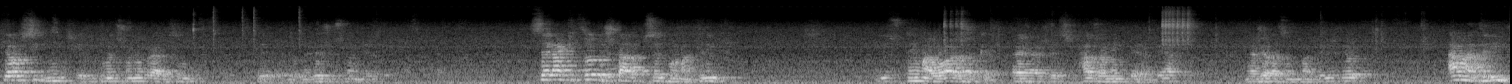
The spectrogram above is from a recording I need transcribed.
que é o seguinte, que a gente mencionou no Brasil, eu vejo isso na mesa. Será que todo Estado precisa de uma matriz? Isso tem uma lógica, é, às vezes, razoavelmente perversa na geração de matriz. Eu, a matriz,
